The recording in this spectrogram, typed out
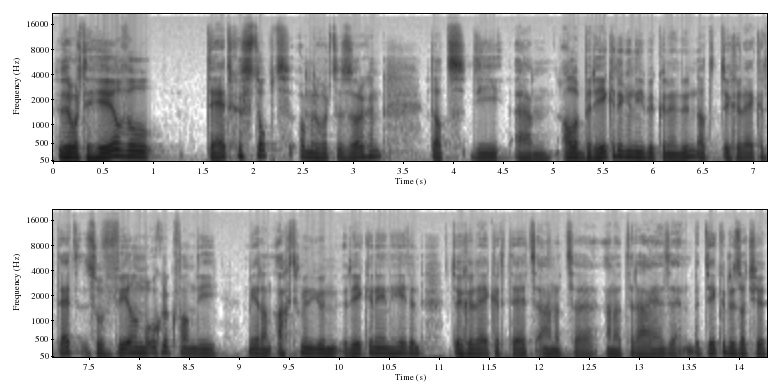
Dus er wordt heel veel tijd gestopt om ervoor te zorgen dat die, um, alle berekeningen die we kunnen doen, dat tegelijkertijd zoveel mogelijk van die meer dan 8 miljoen rekeneenheden tegelijkertijd aan het, uh, aan het draaien zijn. Dat betekent dus dat je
